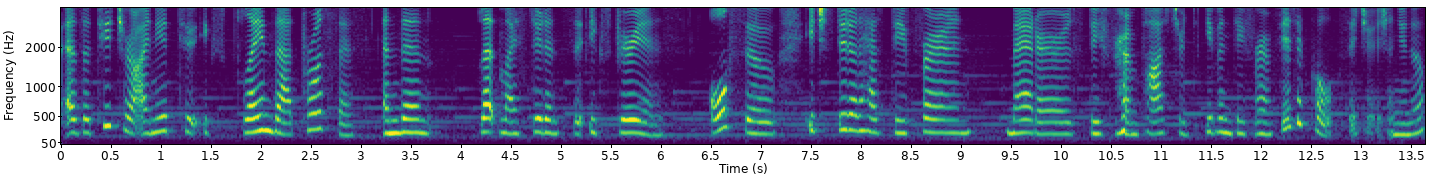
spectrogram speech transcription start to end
As a teacher, I need to explain that process and then let my students experience. Also, each student has different matters, different posture, even different physical situation, you know?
